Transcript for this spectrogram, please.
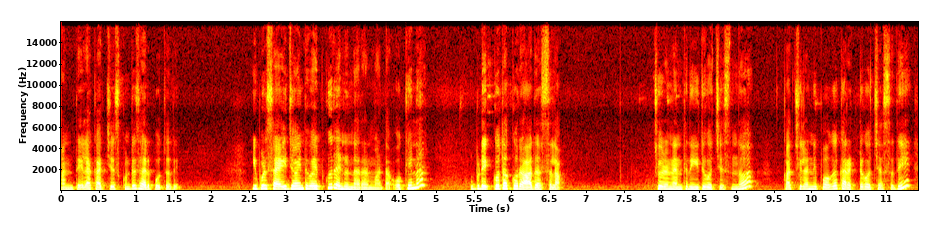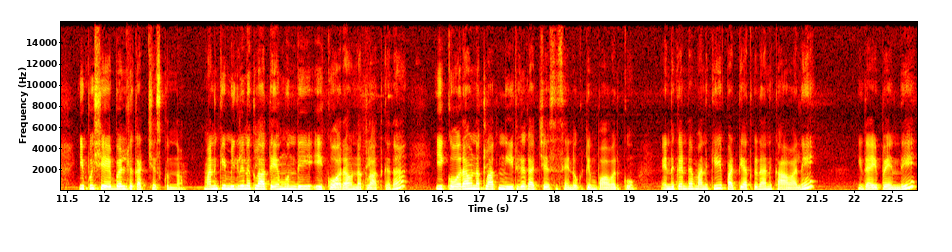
అంతే ఇలా కట్ చేసుకుంటే సరిపోతుంది. ఇప్పుడు సైడ్ జాయింట్ వైపుకు రెండున్నర అనమాట ఓకేనా? ఇప్పుడు ఎక్కువ తక్కువ రాదు అసలు. చూడండి ఎంత నీట్గా వచ్చేసిందో. ఖర్చులన్నీ పోగా కరెక్ట్గా వచ్చేస్తుంది. ఇప్పుడు షేప్ బెల్ట్ కట్ చేసుకుందాం. మనకి మిగిలిన క్లాత్ ఏముంది? ఈ కూర ఉన్న క్లాత్ కదా. ఈ కూర ఉన్న క్లాత్ నీట్గా కట్ చేసేసేయండి ఒకటి వరకు ఎందుకంటే మనకి పట్టి అతకడానికి కావాలి. ఇది అయిపోయింది.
